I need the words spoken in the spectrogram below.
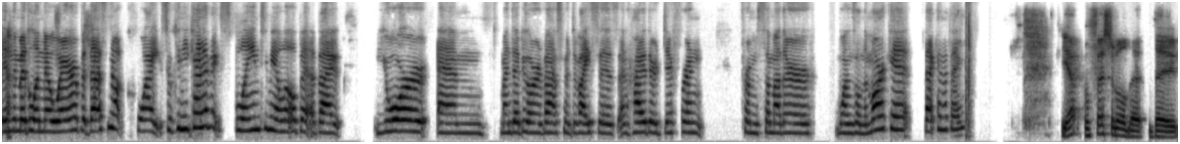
in the middle of nowhere, but that's not quite. So can you kind of explain to me a little bit about your um, mandibular advancement devices and how they're different from some other ones on the market, that kind of thing? Yeah. Well, first of all, the the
